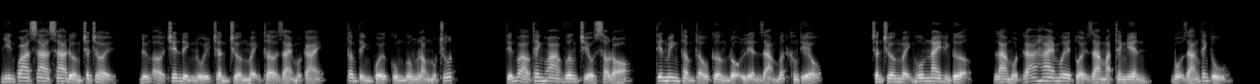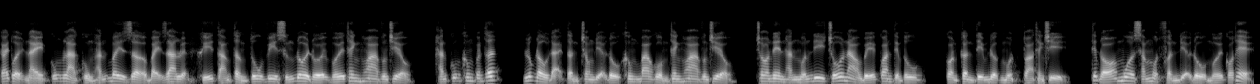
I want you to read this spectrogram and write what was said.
Nhìn qua xa xa đường chân trời, đứng ở trên đỉnh núi trần trường mệnh thở dài một cái, tâm tình cuối cùng bông lòng một chút. Tiến vào thanh hoa vương triều sau đó, tiên minh thẩm thấu cường độ liền giảm bớt không thiếu. Trần trường mệnh hôm nay hình tượng, là một gã hai mươi tuổi ra mặt thanh niên, bộ dáng thanh tú, cái tuổi này cũng là cùng hắn bây giờ bày ra luyện khí tám tầng tu vi xứng đôi đối với thanh hoa vương triều hắn cũng không quen tất, lúc đầu đại tần trong địa đồ không bao gồm thanh hoa vương triều, cho nên hắn muốn đi chỗ nào bế quan tiềm tu, còn cần tìm được một tòa thành trì, tiếp đó mua sắm một phần địa đồ mới có thể.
